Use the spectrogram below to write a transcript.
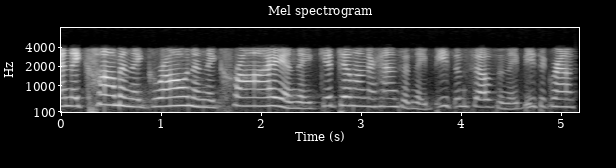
And they come and they groan and they cry and they get down on their hands and they beat themselves and they beat the ground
